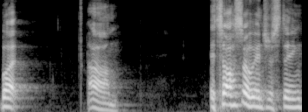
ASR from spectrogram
But um, it's also interesting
